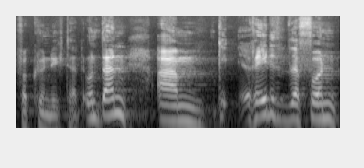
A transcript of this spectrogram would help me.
verkündigt hat. Und dann ähm, redet er davon,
